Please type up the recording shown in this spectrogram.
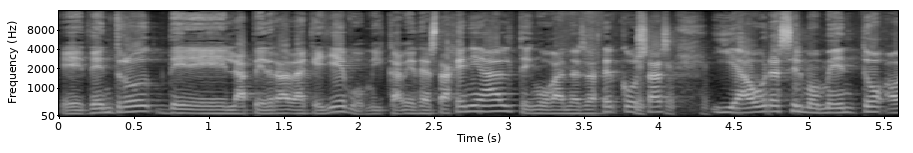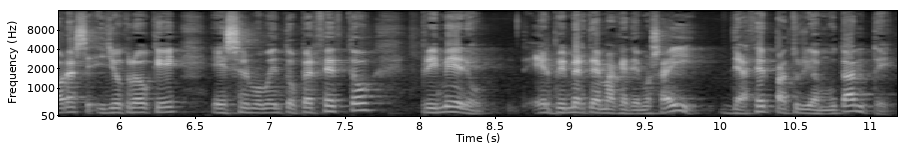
dentro de la pedrada que llevo. Mi cabeza está genial, tengo ganas de hacer cosas y ahora es el momento, ahora yo creo que es el momento perfecto. Primero, el primer tema que tenemos ahí, de hacer patrulla mutante.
